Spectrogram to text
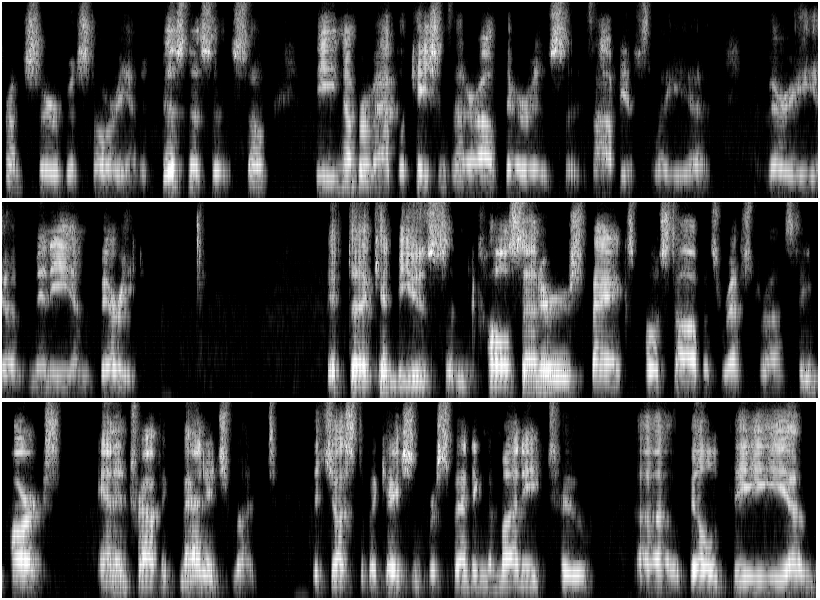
from service-oriented businesses. So the number of applications that are out there is, is obviously uh, very uh, many and varied. It uh, can be used in call centers, banks, post office, restaurants, theme parks, and in traffic management. The justification for spending the money to uh, build the um,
